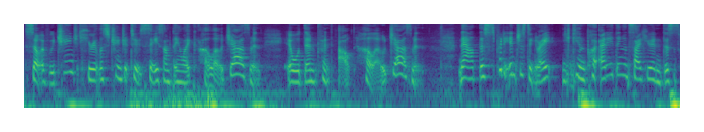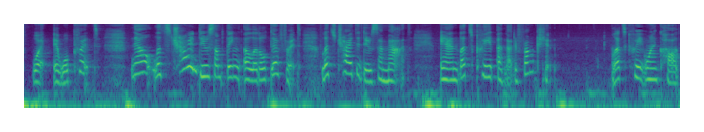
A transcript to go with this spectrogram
so if we change it here let's change it to say something like hello jasmine it will then print out hello jasmine now, this is pretty interesting, right? You can put anything inside here and this is what it will print. Now, let's try and do something a little different. Let's try to do some math and let's create another function. Let's create one called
